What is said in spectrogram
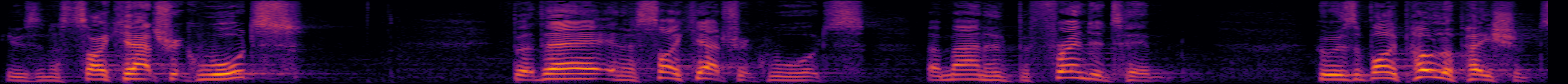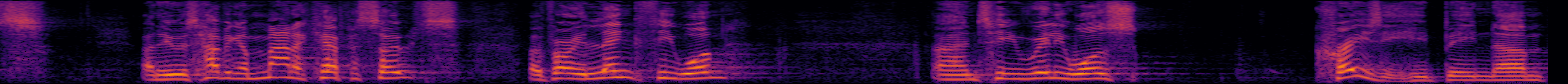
He was in a psychiatric ward. But there, in a psychiatric ward, a man had befriended him who was a bipolar patient. And he was having a manic episode, a very lengthy one. And he really was crazy. He'd been, um,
